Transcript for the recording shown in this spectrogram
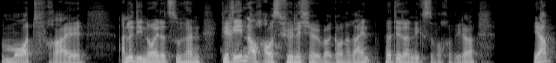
mordfrei. Alle, die neu dazuhören, wir reden auch ausführlicher über Gaunereien. Hört ihr dann nächste Woche wieder. Ja.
